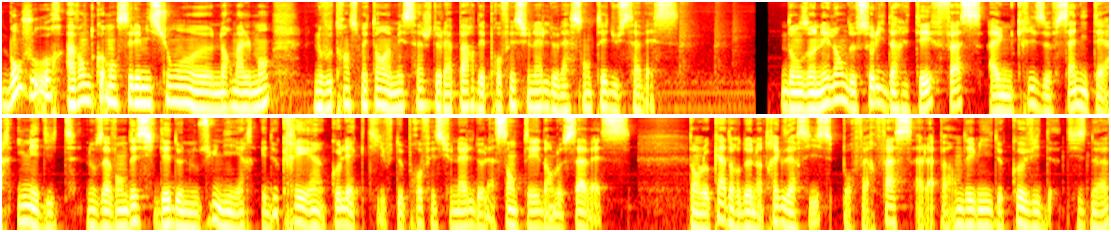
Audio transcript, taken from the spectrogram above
Bonjour, avant de commencer l'émission euh, normalement, nous vous transmettons un message de la part des professionnels de la santé du SAVES. Dans un élan de solidarité face à une crise sanitaire inédite, nous avons décidé de nous unir et de créer un collectif de professionnels de la santé dans le SAVES. Dans le cadre de notre exercice pour faire face à la pandémie de Covid-19,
